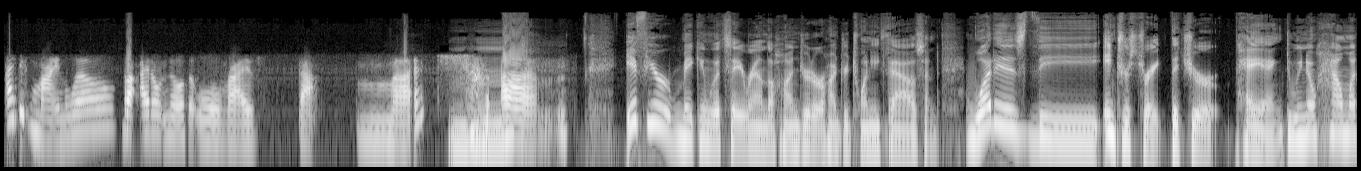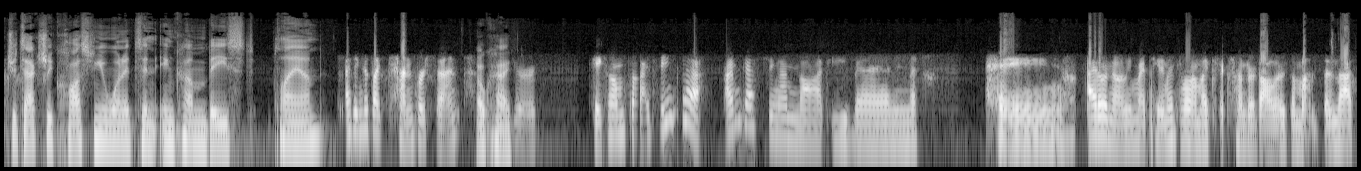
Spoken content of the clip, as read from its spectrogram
I think mine will, but I don't know if it will rise that much. Mhm. Um, If you're making, let's say, around the hundred or one hundred twenty thousand, what is the interest rate that you're paying? Do we know how much it's actually costing you when it's an income based plan? I think it's like ten percent Okay. your take home. So I think that I'm guessing I'm not even paying. I don't know. I mean, my payments are around like six hundred dollars a month, and that's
